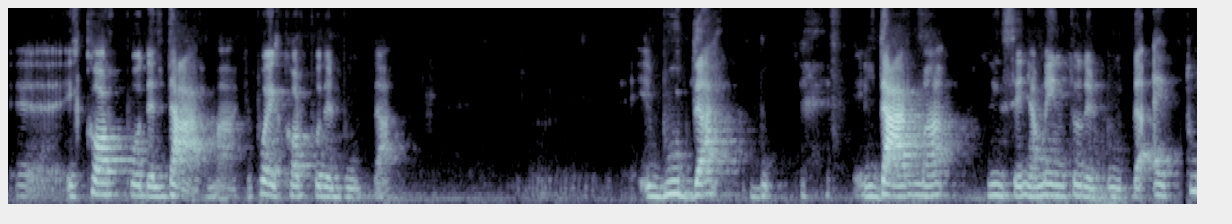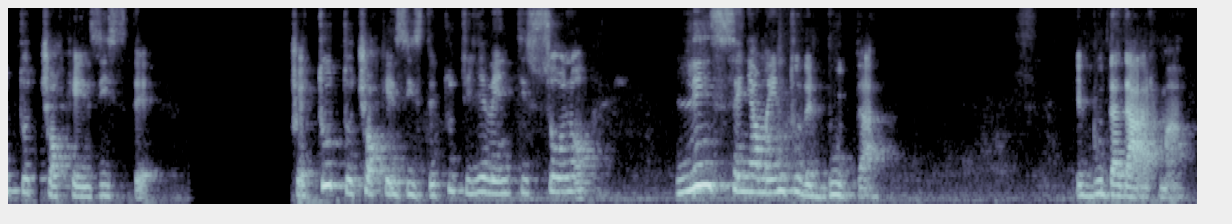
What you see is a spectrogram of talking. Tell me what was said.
eh, il corpo del Dharma, che poi è il corpo del Buddha. Il Buddha, il Dharma, l'insegnamento del Buddha è tutto ciò che esiste. Cioè tutto ciò che esiste, tutti gli eventi sono l'insegnamento del Buddha, il Buddha Dharma,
